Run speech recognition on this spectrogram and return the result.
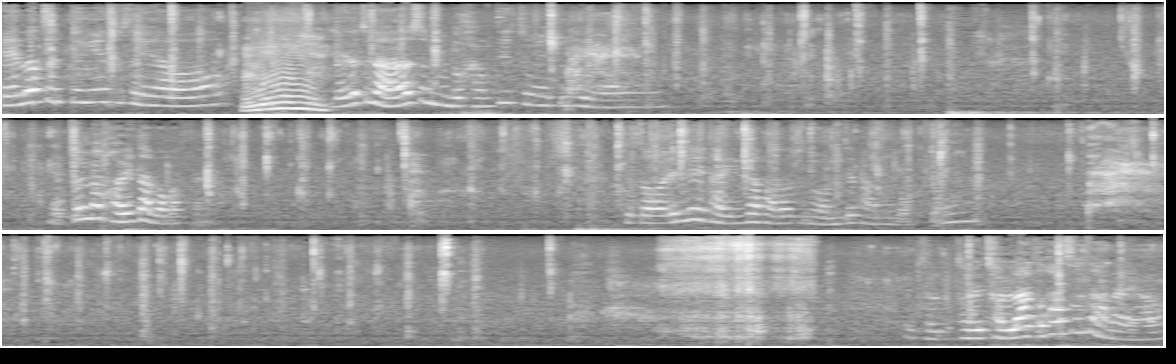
매너 채팅 해주세요. 음, 매너 채팅 안 하신 분도 강퇴 좀 해주세요. 네, 좀만 거의 다 먹었어요. 그래서 일일이 다 인사 받아주면 언제 밥을 먹죠? 저, 저희 전라도 화순 살아요.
